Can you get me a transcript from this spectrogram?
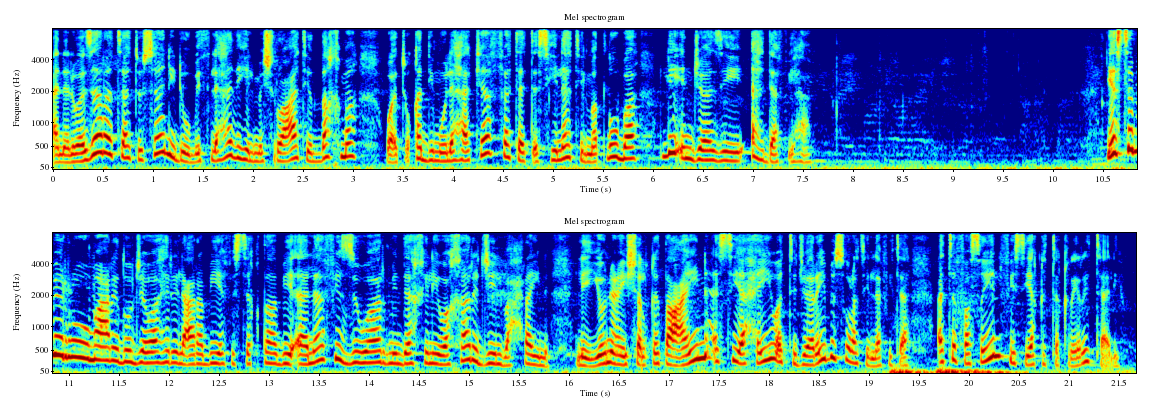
أن الوزارة تساند مثل هذه المشروعات الضخمة وتقدم لها كافة التسهيلات المطلوبة لإنجاز أهدافها. يستمر معرض الجواهر العربية في استقطاب آلاف الزوار من داخل وخارج البحرين لينعش القطاعين السياحي والتجاري بصورة لافتة. التفاصيل في سياق التقرير التالي.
